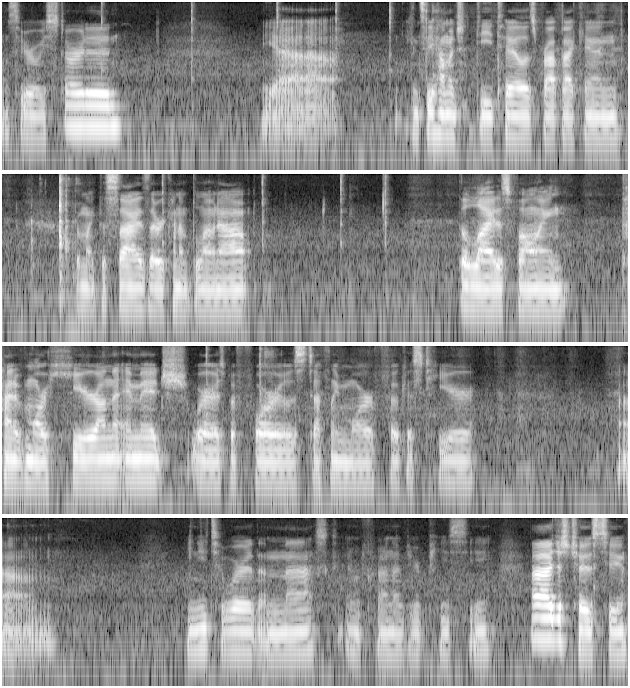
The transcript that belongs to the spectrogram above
Let's see where we started. Yeah, you can see how much detail is brought back in from like the sides that were kind of blown out. The light is falling kind of more here on the image, whereas before it was definitely more focused here. Um, you need to wear the mask in front of your PC. Uh, I just chose to.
